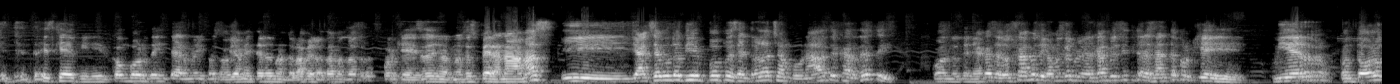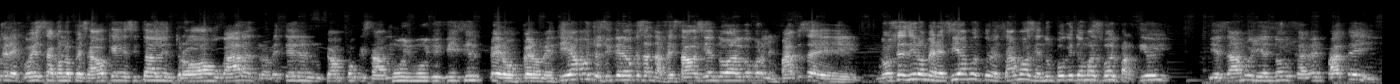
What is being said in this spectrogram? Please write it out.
intentéis que definir con borde interno. Y pues obviamente nos mandó la pelota a nosotros porque ese señor no se espera nada más. Y ya el segundo tiempo pues entra la chambonada de Cardetti. Cuando tenía que hacer los cambios digamos que el primer cambio es interesante porque Mier con todo lo que le cuesta con lo pesado que es y tal entró a jugar entró a meter en un campo que estaba muy muy difícil pero pero metíamos yo sí creo que Santa Fe estaba haciendo algo por el empate no sé si lo merecíamos pero estábamos haciendo un poquito más fuerte el partido y, y estábamos yendo a buscar el empate y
